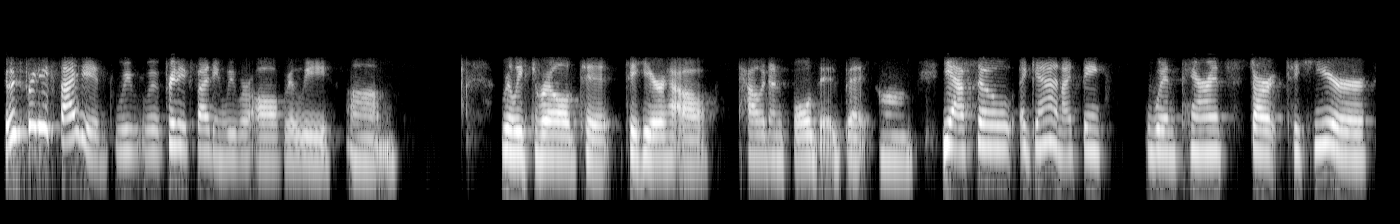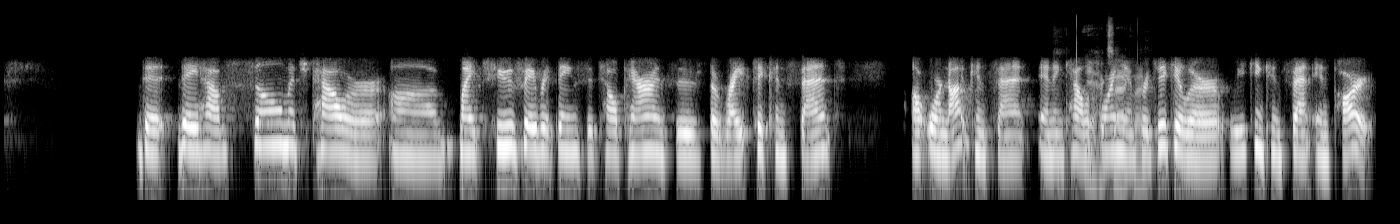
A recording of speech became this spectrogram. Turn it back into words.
it was pretty excited. We were pretty exciting. We were all really um, really thrilled to to hear how how it unfolded. But um, yeah so again i think when parents start to hear that they have so much power. Um, my two favorite things to tell parents is the right to consent uh, or not consent. And in California, yeah, exactly. in particular, we can consent in part.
